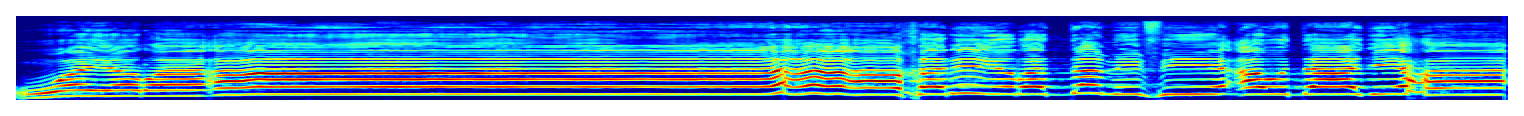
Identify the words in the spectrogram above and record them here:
ويرى في أوداجها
